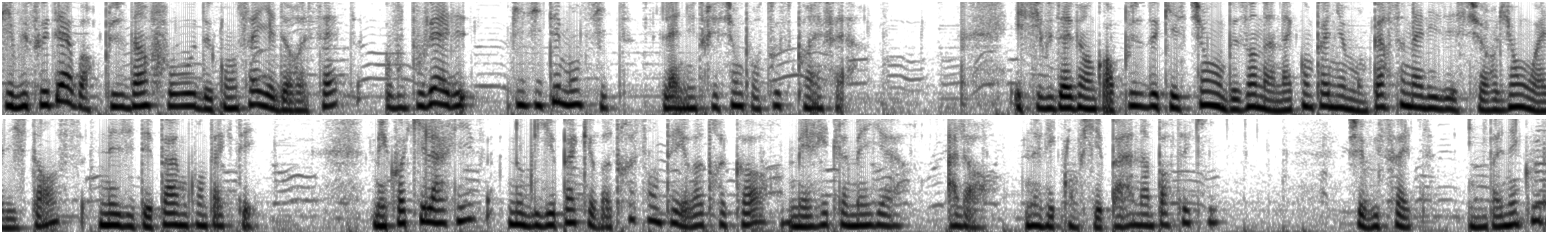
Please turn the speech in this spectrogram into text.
Si vous souhaitez avoir plus d'infos, de conseils et de recettes, vous pouvez aller visiter mon site, lanutritionpourtous.fr. Et si vous avez encore plus de questions ou besoin d'un accompagnement personnalisé sur Lyon ou à distance, n'hésitez pas à me contacter. Mais quoi qu'il arrive, n'oubliez pas que votre santé et votre corps méritent le meilleur. Alors, ne les confiez pas à n'importe qui. Je vous souhaite une bonne écoute.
